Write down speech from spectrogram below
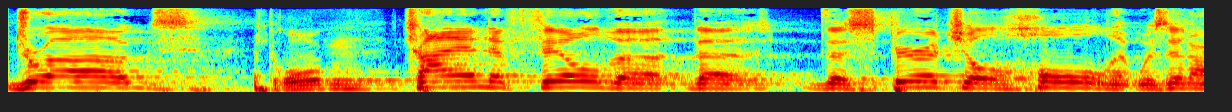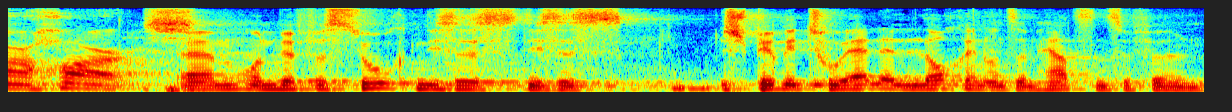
drugs, Drogen. trying to fill the, the, the spiritual hole that was in our hearts. Ähm, und wir versuchten, dieses, dieses spirituelle Loch in unserem Herzen zu füllen.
